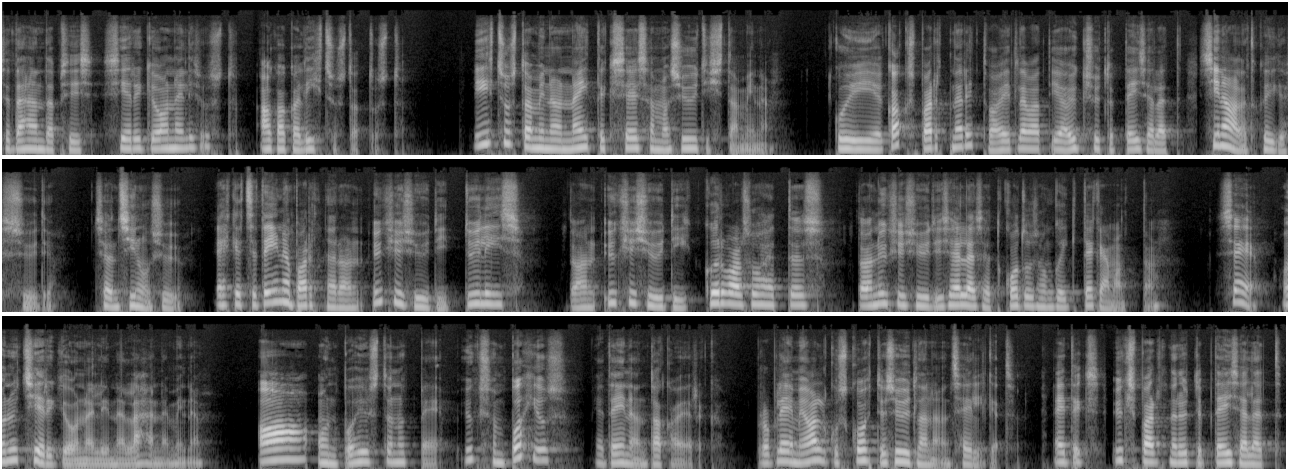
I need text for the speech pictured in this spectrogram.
see tähendab siis sirgjoonelisust, aga ka lihtsustatust. Lihtsustamine on näiteks seesama süüdistamine. kui kaks partnerit vaidlevad ja üks ütleb teisele, et sina oled kõiges süüdi, see on sinu süü. ehk et see teine partner on üksi süüdi tülis, ta on üksi süüdi kõrvalsuhetes, ta on üksi süüdi selles, et kodus on kõik tegemata. see on nüüd sirgjooneline lähenemine. A on põhjustanud B, üks on põhjus ja teine on tagajärg. probleemi alguskoht ja süüdlane on selged. näiteks üks partner ütleb teisele, et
